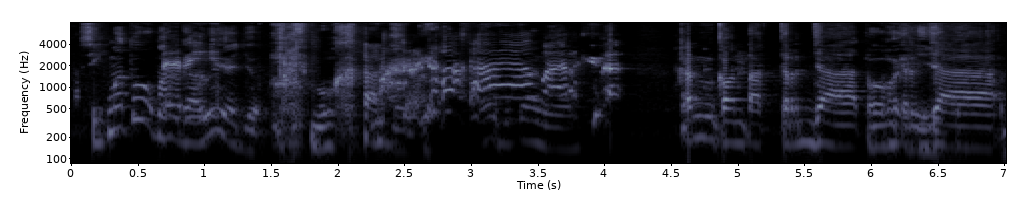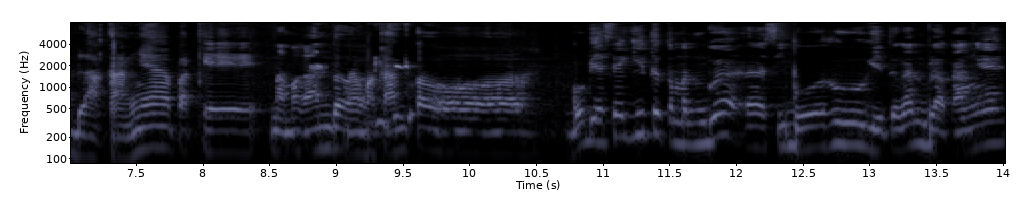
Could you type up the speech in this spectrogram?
Sigma tuh marga Dari- lu ya Jo? bukan bukan ya. Kan kontak kerja tuh Oh, iya. kerja belakangnya pakai Nama kantor. nama kantor Gue biasanya gitu temen gue eh, si Boru gitu kan belakangnya.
